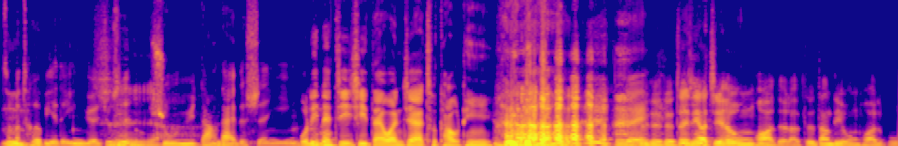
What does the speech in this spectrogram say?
这么特别的音乐，嗯、就是属于当代的声音。我拎的机器台湾家出头天。对对对，这一定要结合文化的了，这是当地文化的部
